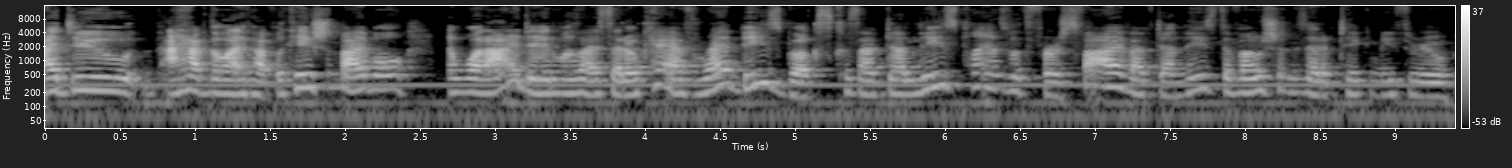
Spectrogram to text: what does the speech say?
I do, I have the Life Application Bible. And what I did was I said, okay, I've read these books because I've done these plans with First Five. I've done these devotions that have taken me through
